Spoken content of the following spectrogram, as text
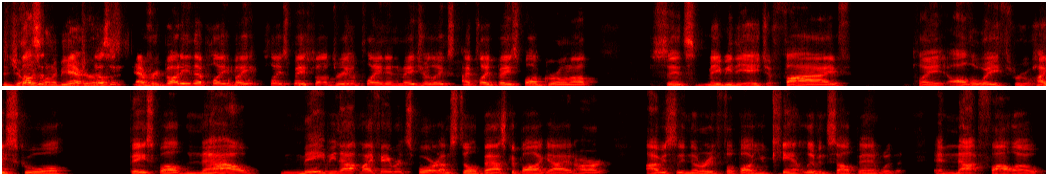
did you always Doesn't want to be a journalist? Doesn't everybody that play, plays baseball dream of playing in the major leagues? I played baseball growing up since maybe the age of five, played all the way through high school. Baseball now, maybe not my favorite sport. I'm still a basketball guy at heart. Obviously, Notre Dame football, you can't live in South Bend with and not follow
